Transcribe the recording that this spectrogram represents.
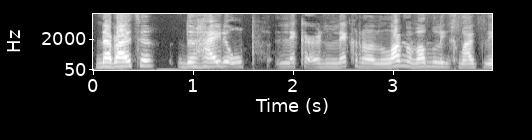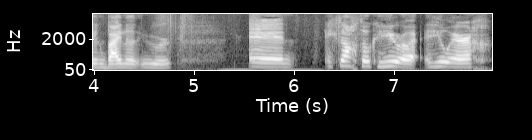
naar buiten, de heide op, lekker een lekkere lange wandeling gemaakt, ik denk bijna een uur. En ik dacht ook heel, heel erg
